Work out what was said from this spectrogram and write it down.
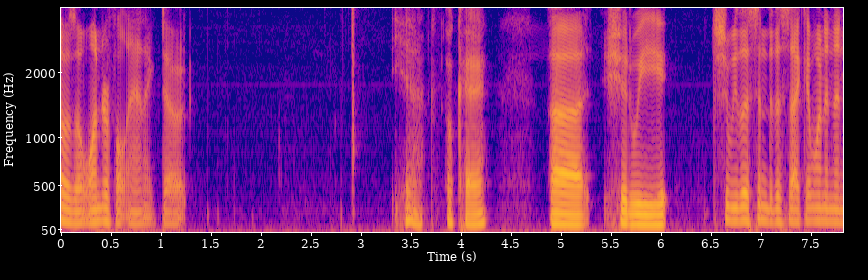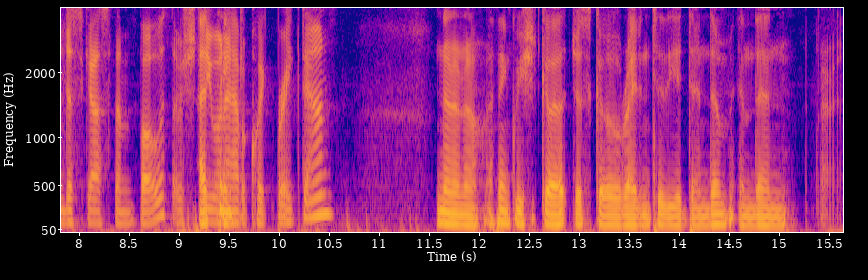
That was a wonderful anecdote. Yeah. Okay. Uh, should we? Should we listen to the second one and then discuss them both, or should, I do you want to think- have a quick breakdown? No, no, no. I think we should go. Just go right into the addendum, and then All right.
